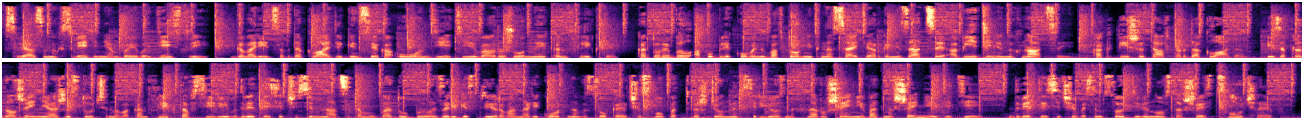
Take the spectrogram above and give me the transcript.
связанных с ведением боевых действий, говорится в докладе Генсека ООН «Дети и вооруженные конфликты», который был опубликован во вторник на сайте Организации Объединенных Наций. Как пишет автор доклада, из-за продолжения ожесточенного конфликта в Сирии в 2017 году было зарегистрировано рекордно высокое число подтвержденных серьезных нарушений в отношении детей – 2800 896 случаев.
